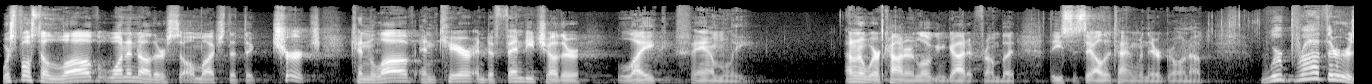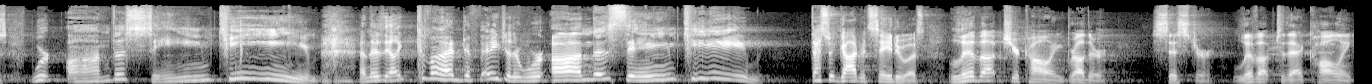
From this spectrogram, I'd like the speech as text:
We're supposed to love one another so much that the church can love and care and defend each other like family. I don't know where Connor and Logan got it from, but they used to say all the time when they were growing up, we're brothers. We're on the same team. And they're like, come on, defend each other. We're on the same team. That's what God would say to us. Live up to your calling, brother, sister. Live up to that calling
